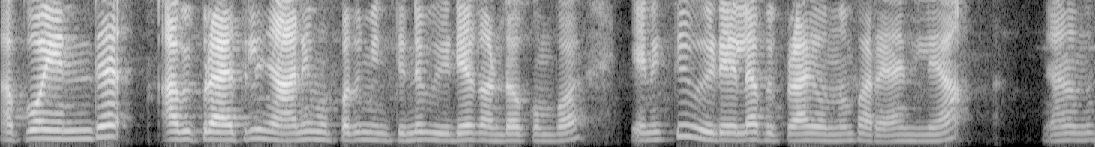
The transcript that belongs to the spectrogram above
അപ്പോൾ എന്റെ അഭിപ്രായത്തിൽ ഞാൻ ഈ മുപ്പത് മിനിറ്റിന്റെ വീഡിയോ കണ്ടു നോക്കുമ്പോൾ എനിക്ക് വീഡിയോയിലെ അഭിപ്രായം ഒന്നും പറയാനില്ല. ഞാനൊന്ന്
